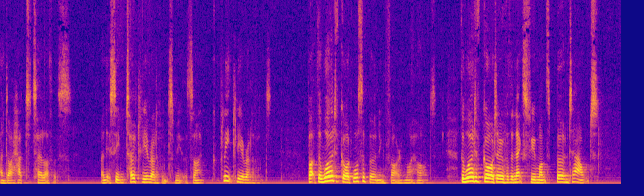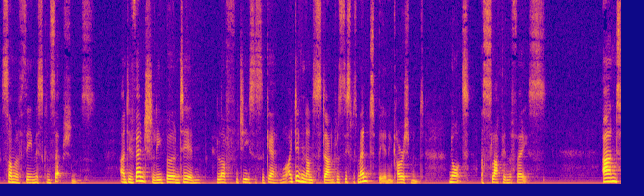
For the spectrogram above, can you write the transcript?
and I had to tell others and it seemed totally irrelevant to me at the time, completely irrelevant. But the Word of God was a burning fire in my heart. The Word of God over the next few months burnt out some of the misconceptions and eventually burnt in love for Jesus again. What I didn't understand was this was meant to be an encouragement, not a slap in the face. And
